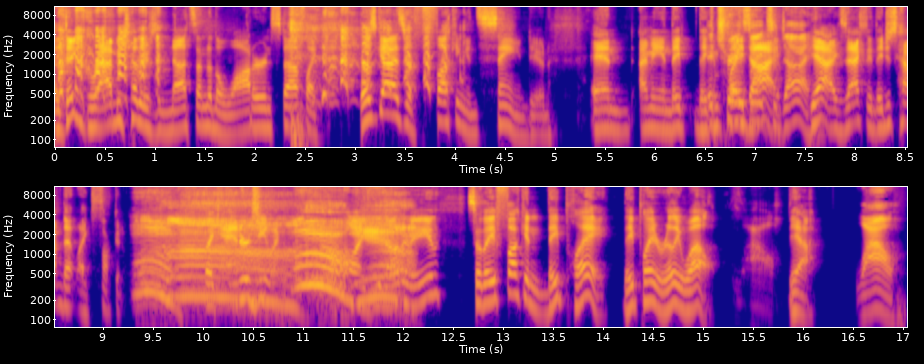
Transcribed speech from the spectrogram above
Like they grab each other's nuts under the water and stuff. Like those guys are fucking insane, dude. And I mean, they they It can play die. to die. Yeah, exactly. They just have that like fucking "Mm," like energy, like, "Mm," like, you know what I mean. So they fucking they play. They play really well. Wow. Yeah. Wow.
